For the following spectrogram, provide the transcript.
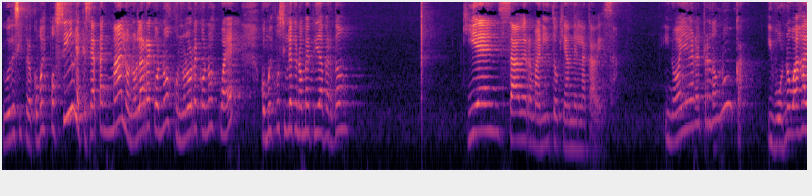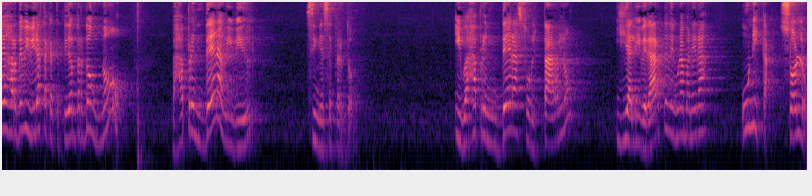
Y vos decís, pero ¿cómo es posible que sea tan malo? No la reconozco, no lo reconozco a él. ¿Cómo es posible que no me pida perdón? ¿Quién sabe, hermanito, que anda en la cabeza? Y no va a llegar el perdón nunca. Y vos no vas a dejar de vivir hasta que te pidan perdón. No. Vas a aprender a vivir sin ese perdón. Y vas a aprender a soltarlo y a liberarte de una manera única, solo.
